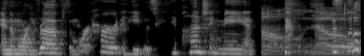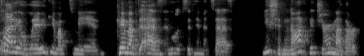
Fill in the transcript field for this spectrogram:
And the more he rubbed, the more it hurt. And he was punching me. And oh no. this little tiny old lady came up to me and came up to us and looks at him and says, You should not hit your mother.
